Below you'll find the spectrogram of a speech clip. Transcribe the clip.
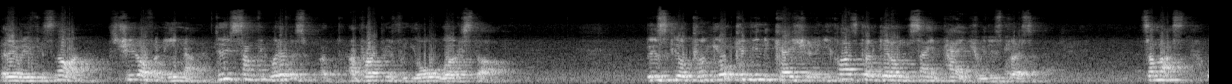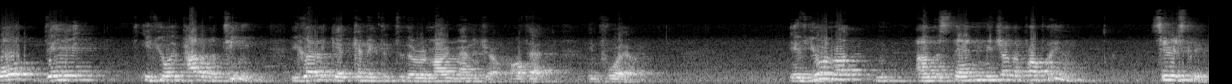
But anyway, if it's not, shoot off an email. Do something, whatever's appropriate for your work style. Because your, your communication, you guys got to get on the same page with this person. It's a must. Or if you're part of a team, you got to get connected to the remote manager of that employer. If you're not understanding each other properly, seriously,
